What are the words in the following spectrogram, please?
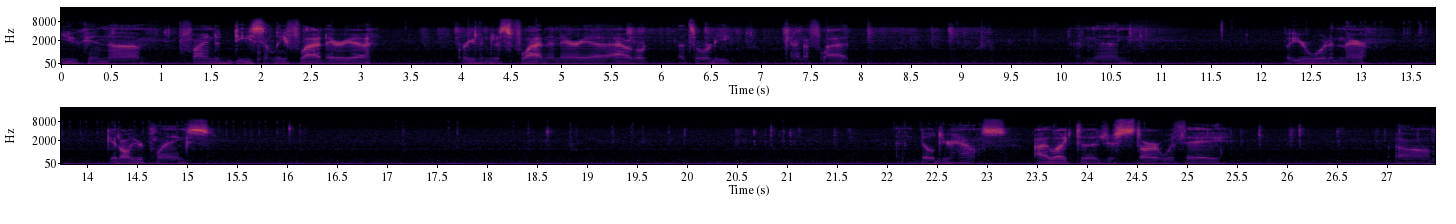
you can uh, find a decently flat area, or even just flatten an area out that's already kind of flat. And then put your wood in there. Get all your planks. And build your house. I like to just start with a um,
